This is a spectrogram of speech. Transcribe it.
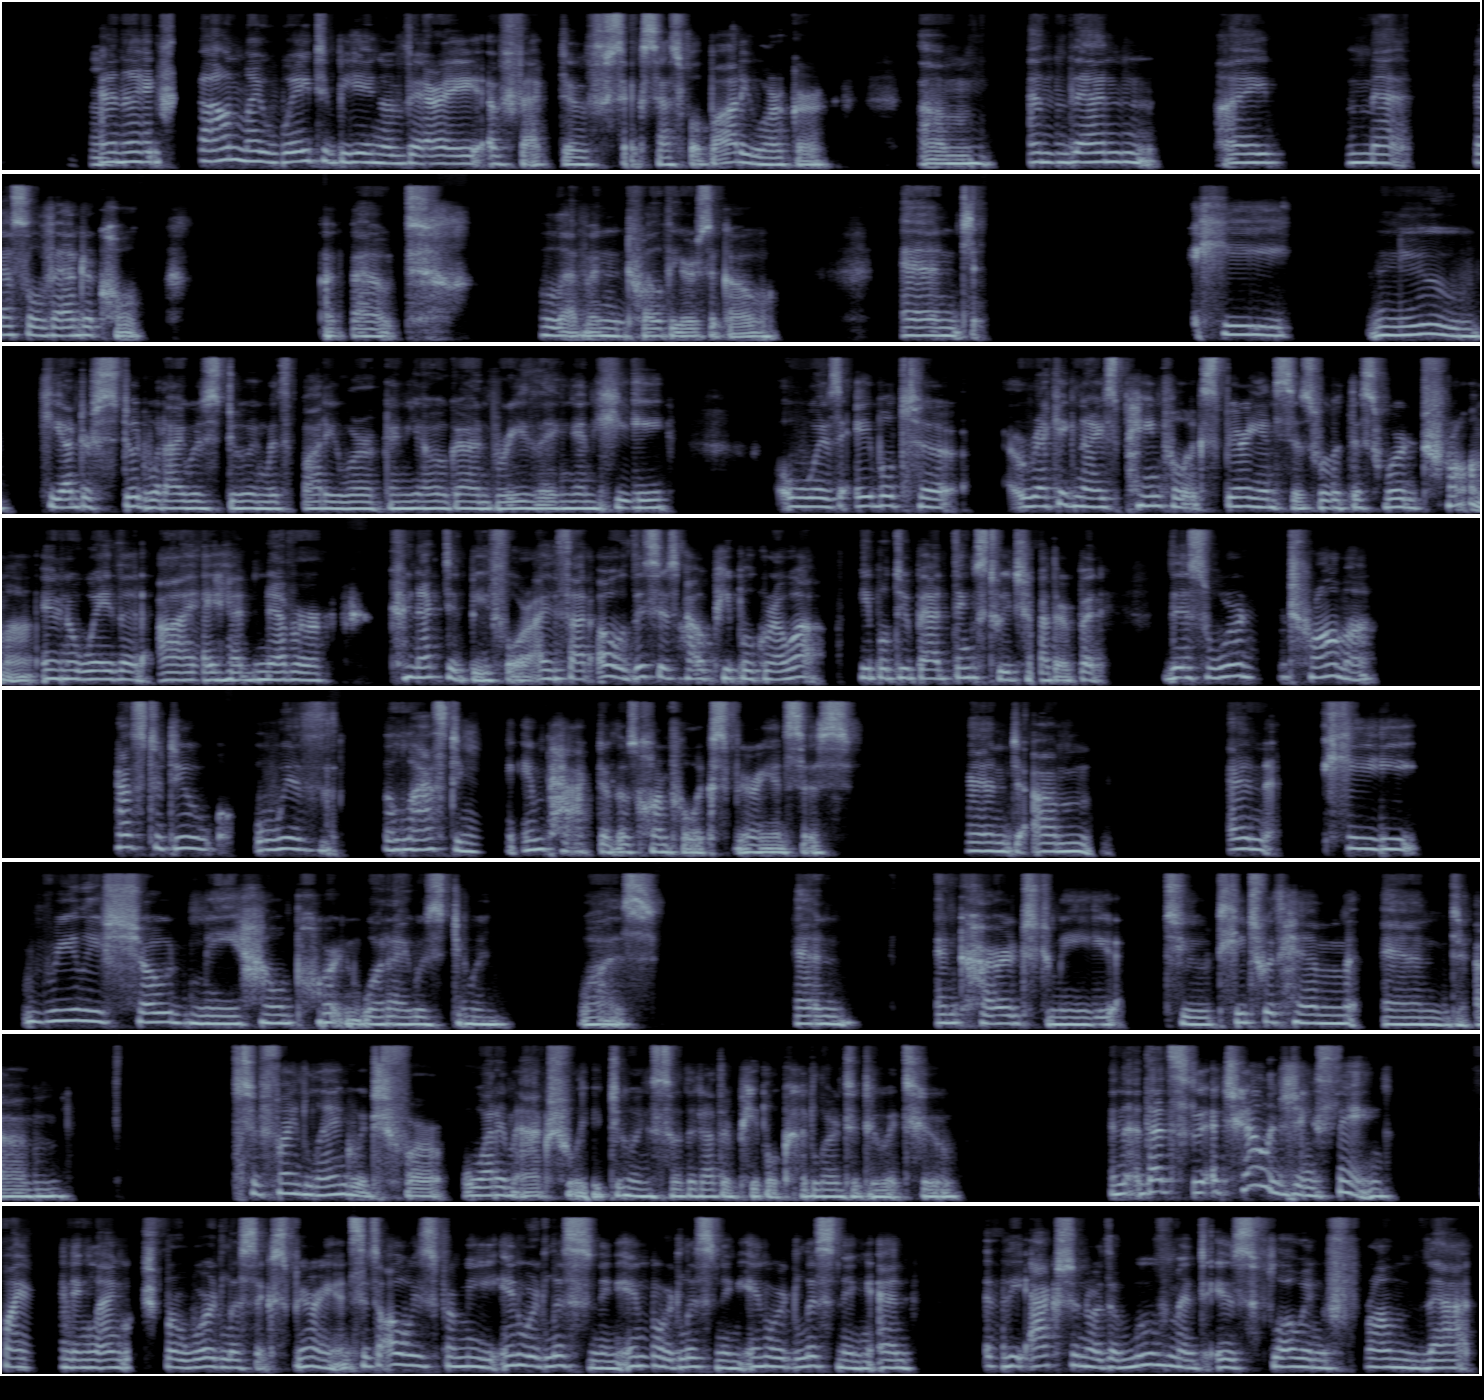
Mm-hmm. And I found my way to being a very effective, successful body worker. Um, and then I met Bessel van der Kolk about 11, 12 years ago. And he knew he understood what I was doing with body work and yoga and breathing. And he was able to recognize painful experiences with this word trauma in a way that I had never connected before. I thought, oh, this is how people grow up. People do bad things to each other. But this word trauma has to do with the lasting impact of those harmful experiences and um, and he really showed me how important what I was doing was and encouraged me to teach with him and um, to find language for what I'm actually doing so that other people could learn to do it too. And that's a challenging thing, language for wordless experience. It's always for me inward listening, inward listening, inward listening. And the action or the movement is flowing from that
